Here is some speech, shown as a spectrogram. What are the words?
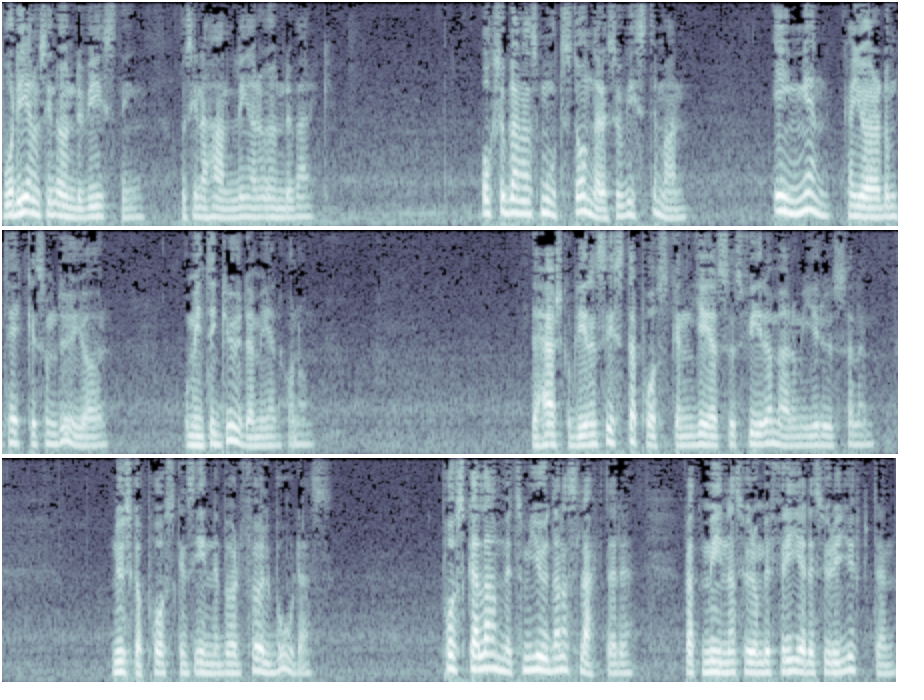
Både genom sin undervisning och sina handlingar och underverk. Också bland hans motståndare så visste man ingen kan göra de tecken som du gör om inte Gud är med honom. Det här ska bli den sista påsken Jesus firar med dem i Jerusalem. Nu ska påskens innebörd fullbordas. Påskalammet som judarna slaktade för att minnas hur de befriades ur Egypten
